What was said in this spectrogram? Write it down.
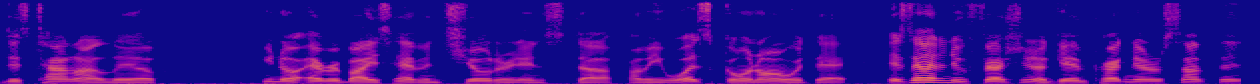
this town I live, you know, everybody's having children and stuff. I mean, what's going on with that? Is that a new fashion of getting pregnant or something?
